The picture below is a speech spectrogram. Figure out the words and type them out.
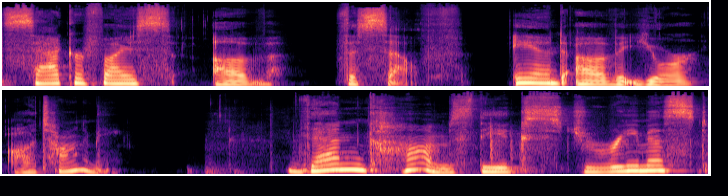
sacrifice of the self and of your autonomy. Then comes the extremist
